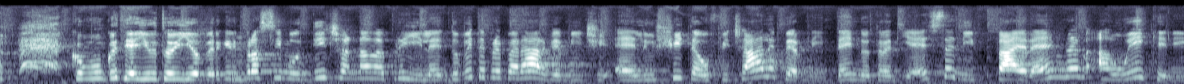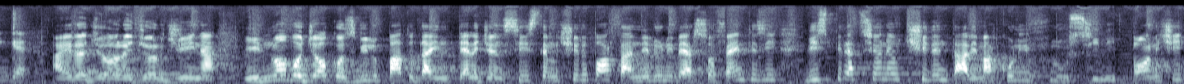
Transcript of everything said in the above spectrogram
Comunque ti aiuto io perché il prossimo 19 aprile dovete prepararvi amici, è l'uscita ufficiale per Nintendo 3DS di Fire Emblem Awakening. Hai ragione Giorgina, il nuovo gioco sviluppato da Intelligent System ci riporta nell'universo fantasy di ispirazione occidentale ma con influssi nipponici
